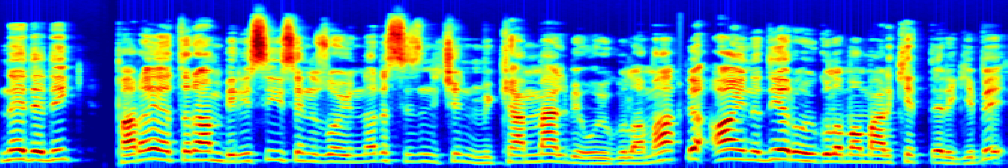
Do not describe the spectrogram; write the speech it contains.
ne dedik? Para yatıran birisiyseniz oyunları sizin için mükemmel bir uygulama ve aynı diğer uygulama marketleri gibi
